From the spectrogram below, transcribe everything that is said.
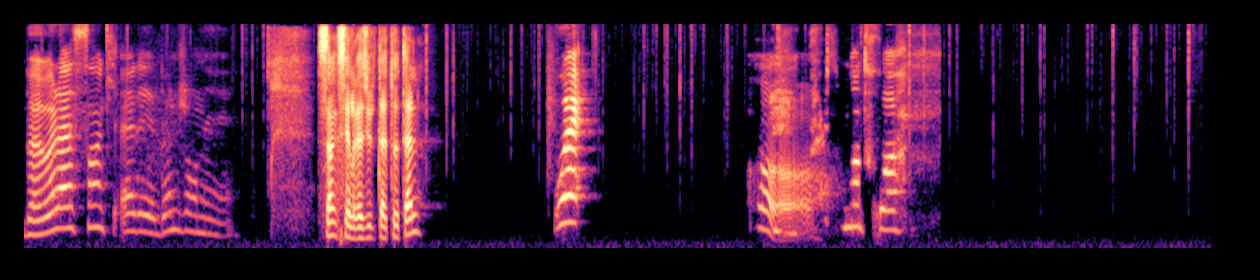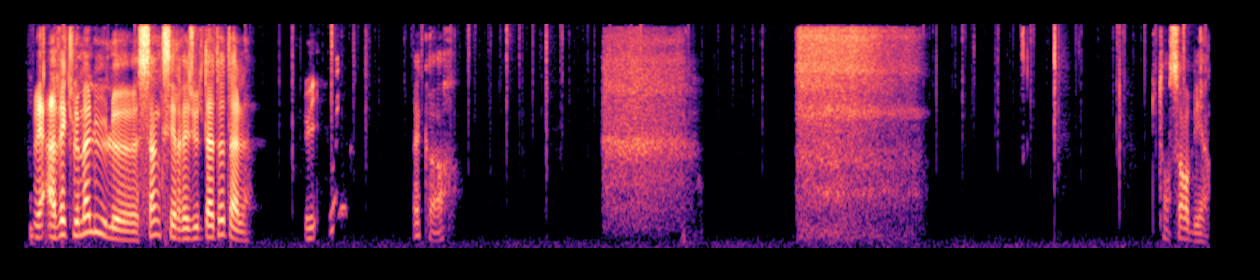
Bah voilà, 5. Allez, bonne journée. 5, c'est le résultat total? Ouais, Oh. moins 3. Mais avec le malus, le 5, c'est le résultat total? Oui. D'accord. Tu t'en sors bien.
